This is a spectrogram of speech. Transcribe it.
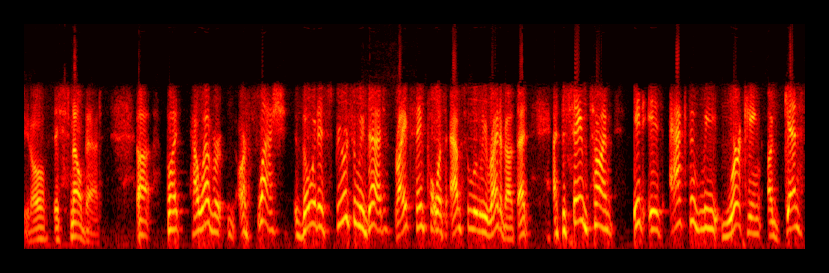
you know, they smell bad. Uh, but, however, our flesh, though it is spiritually dead, right? St. Paul is absolutely right about that. At the same time, it is actively working against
